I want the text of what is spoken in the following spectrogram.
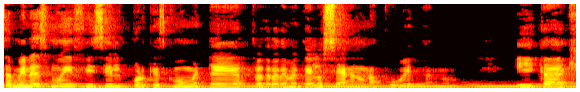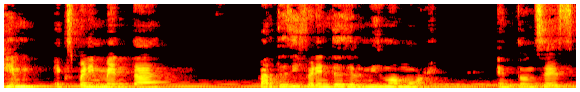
también es muy difícil porque es como meter, tratar de meter el océano en una cubeta, ¿no? Y cada quien experimenta partes diferentes del mismo amor. Entonces,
